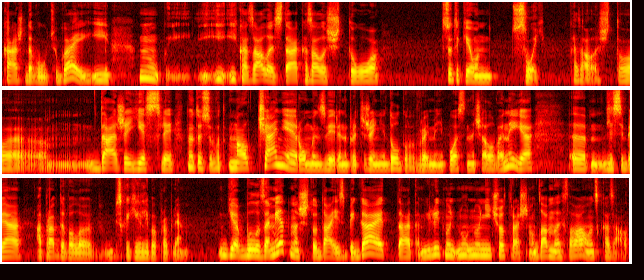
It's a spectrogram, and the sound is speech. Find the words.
каждого утюга, и, ну, и, и, и казалось, да, казалось, что все-таки он свой. Казалось, что э, даже если... Ну, то есть вот молчание Ромы Зверя на протяжении долгого времени после начала войны я э, для себя оправдывала без каких-либо проблем я, было заметно, что да, избегает, да, там, юлит, ну, ну, ну ничего страшного. Главные слова он сказал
